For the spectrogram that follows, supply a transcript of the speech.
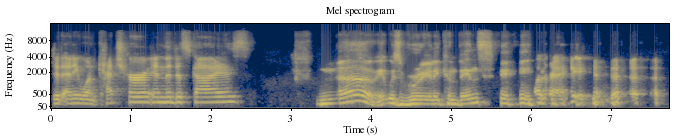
did anyone catch her in the disguise? No, it was really convincing. Okay.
